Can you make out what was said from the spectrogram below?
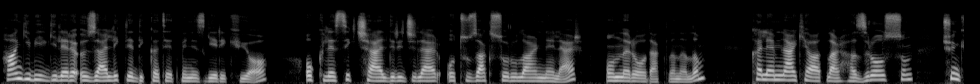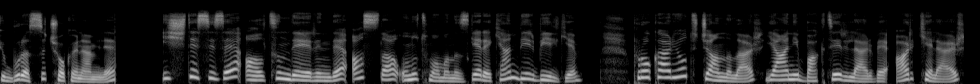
hangi bilgilere özellikle dikkat etmeniz gerekiyor, o klasik çeldiriciler, o tuzak sorular neler, onlara odaklanalım. Kalemler, kağıtlar hazır olsun çünkü burası çok önemli. İşte size altın değerinde asla unutmamanız gereken bir bilgi. Prokaryot canlılar yani bakteriler ve arkeler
